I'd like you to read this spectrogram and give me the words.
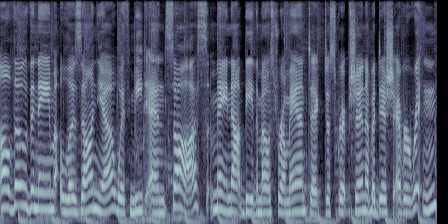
Although the name lasagna with meat and sauce may not be the most romantic description of a dish ever written,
